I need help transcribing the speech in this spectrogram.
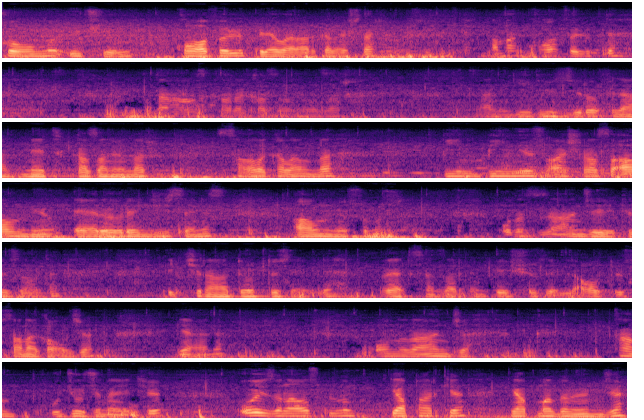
Çoğunluğu 3 yıl. Kuaförlük bile var arkadaşlar. Ama kuaförlükte daha az para kazanıyorlar. Yani 700 euro falan net kazanıyorlar. Sağlık alanında 1000 1100 aşağısı almıyor. Eğer öğrenciyseniz almıyorsunuz. O da size anca yetiyor zaten. E, kira 450. Versen zaten 550 600 sana kalacak. Yani onu da anca tam ucu ucuna yetiyor. O yüzden Ausbildung yaparken yapmadan önce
